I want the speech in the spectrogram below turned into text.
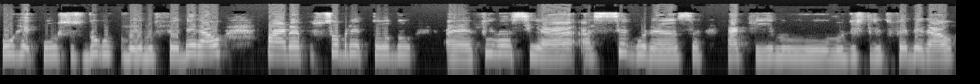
com recursos do governo federal para, sobretudo, é, financiar a segurança aqui no, no Distrito Federal.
